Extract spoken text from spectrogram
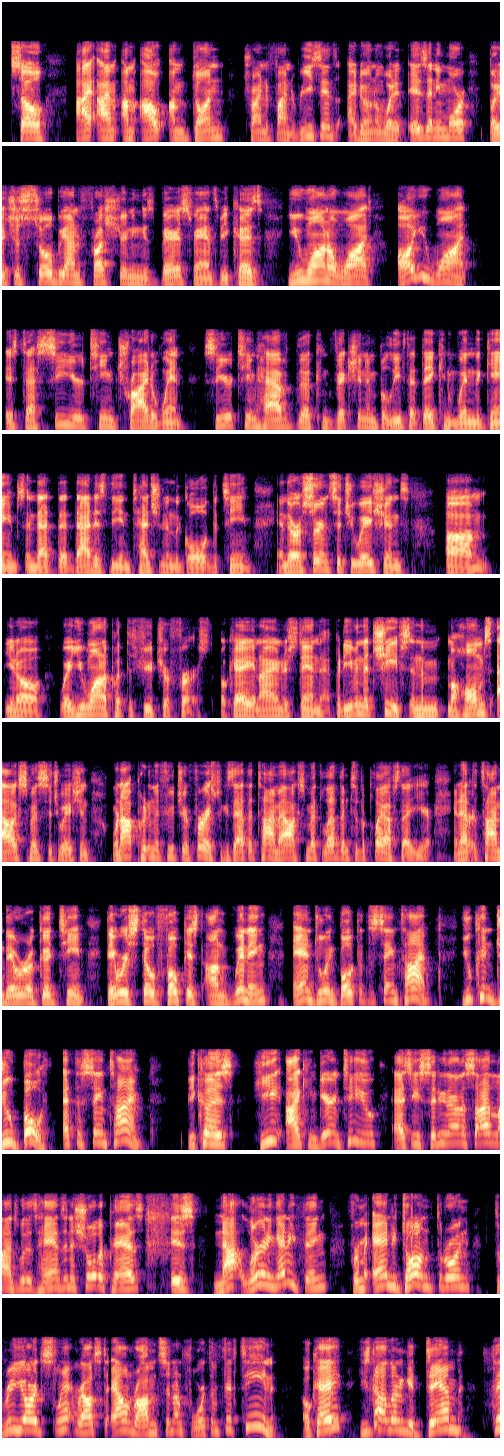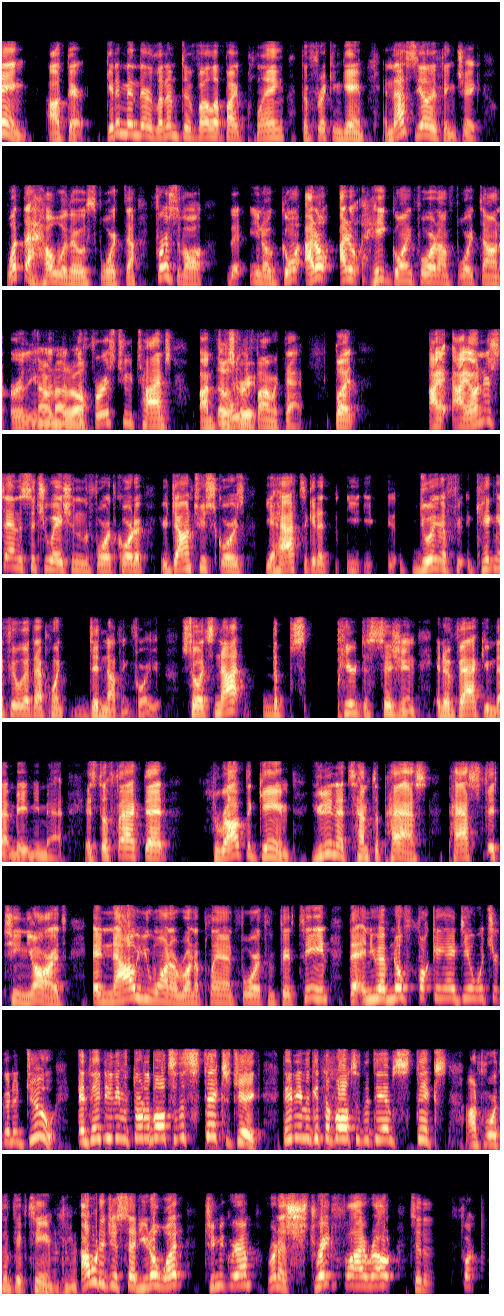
So i i'm i'm out i'm done trying to find reasons. I don't know what it is anymore but it's just so beyond frustrating as bears fans because you want to watch all you want is to see your team try to win. See your team have the conviction and belief that they can win the games and that that, that is the intention and the goal of the team. And there are certain situations um, you know, where you want to put the future first. Okay. And I understand that. But even the Chiefs in the Mahomes Alex Smith situation, we're not putting the future first because at the time, Alex Smith led them to the playoffs that year. And at right. the time, they were a good team. They were still focused on winning and doing both at the same time. You can do both at the same time because he, I can guarantee you, as he's sitting there on the sidelines with his hands in his shoulder pads, is not learning anything from Andy Dalton throwing three yard slant routes to Allen Robinson on fourth and 15. Okay? He's not learning a damn thing out there. Get him in there, let him develop by playing the freaking game. And that's the other thing, Jake. What the hell were those fourth down? First of all, the, you know, going I don't I don't hate going forward on fourth down earlier. No, the, not the, at all. The first two times, I'm that totally fine with that. But I, I understand the situation in the fourth quarter. You're down two scores. You have to get a you, you, doing a kicking a field goal at that point did nothing for you. So it's not the pure decision in a vacuum that made me mad. It's the fact that throughout the game you didn't attempt to pass past 15 yards, and now you want to run a play on fourth and 15 that and you have no fucking idea what you're gonna do. And they didn't even throw the ball to the sticks, Jake. They didn't even get the ball to the damn sticks on fourth and 15. Mm-hmm. I would have just said, you know what, Jimmy Graham, run a straight fly route to the fucking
